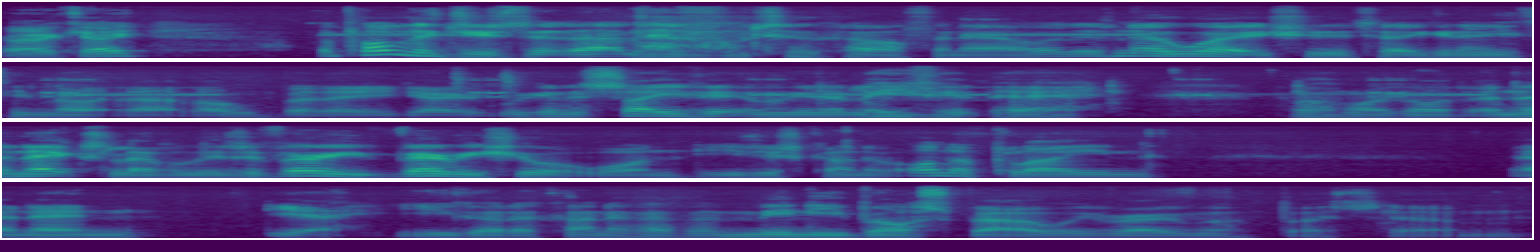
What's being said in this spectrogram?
Okay. Apologies that that level took half an hour. There's no way it should have taken anything like that long, but there you go. We're going to save it and we're going to leave it there. Oh my god. And the next level is a very, very short one. You're just kind of on a plane, and then, yeah, you got to kind of have a mini boss battle with Rhoemer, but, um,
